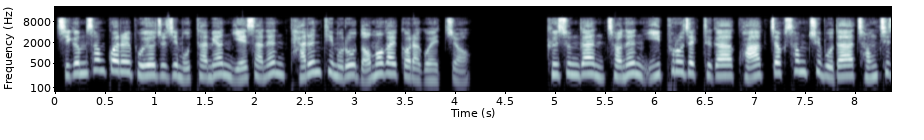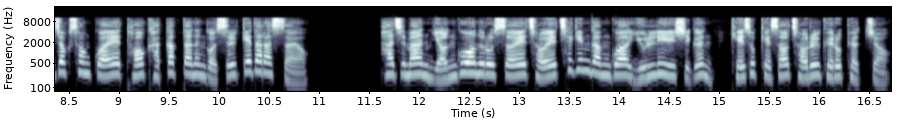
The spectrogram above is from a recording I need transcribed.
지금 성과를 보여주지 못하면 예산은 다른 팀으로 넘어갈 거라고 했죠. 그 순간 저는 이 프로젝트가 과학적 성취보다 정치적 성과에 더 가깝다는 것을 깨달았어요. 하지만 연구원으로서의 저의 책임감과 윤리의식은 계속해서 저를 괴롭혔죠.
